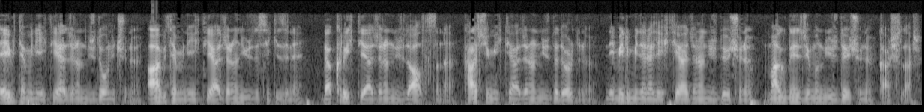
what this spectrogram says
E vitamini ihtiyacının %13'ünü, A vitamini ihtiyacının %8'ini, bakır ihtiyacının %6'sını, kalsiyum ihtiyacının %4'ünü, demir minerali ihtiyacının %3'ünü, magnezyumun %3'ünü karşılar.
